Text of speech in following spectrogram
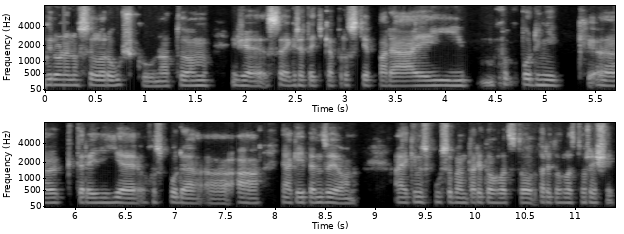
kdo nenosil roušku, na tom, že se hře teďka prostě padá její podnik, eh, který je hospoda a, a nějaký penzion a jakým způsobem tady tohle tady řešit.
